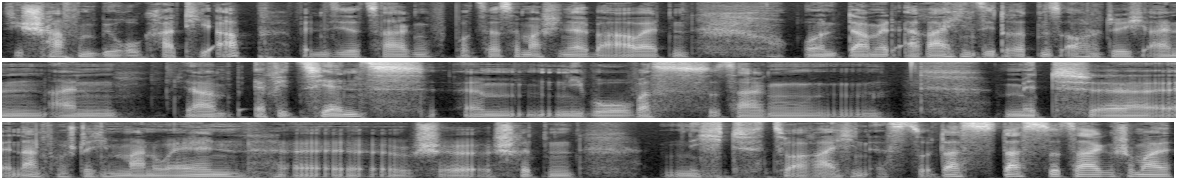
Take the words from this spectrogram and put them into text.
Sie schaffen Bürokratie ab, wenn Sie sozusagen Prozesse maschinell bearbeiten. Und damit erreichen Sie drittens auch natürlich einen, einen ja, Effizienzniveau, ähm, was sozusagen mit äh, in Anführungsstrichen manuellen äh, Schritten nicht zu erreichen ist. So, das, das sozusagen schon mal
